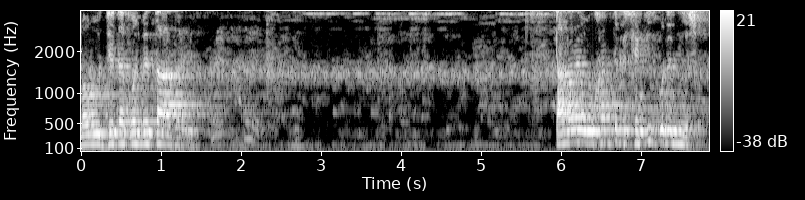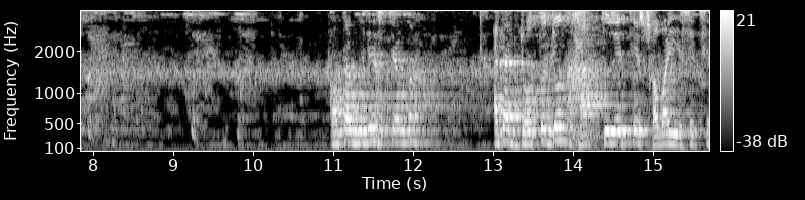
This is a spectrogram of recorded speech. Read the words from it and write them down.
বাবু, যেটা করবে তাড়াতাড়ি তাহলে ওখান থেকে সেটিং করে নিয়ে এসো। কথা বুঝে এসছে আমরা আচ্ছা যতজন হাত তুলেছে, সবাই এসেছে।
